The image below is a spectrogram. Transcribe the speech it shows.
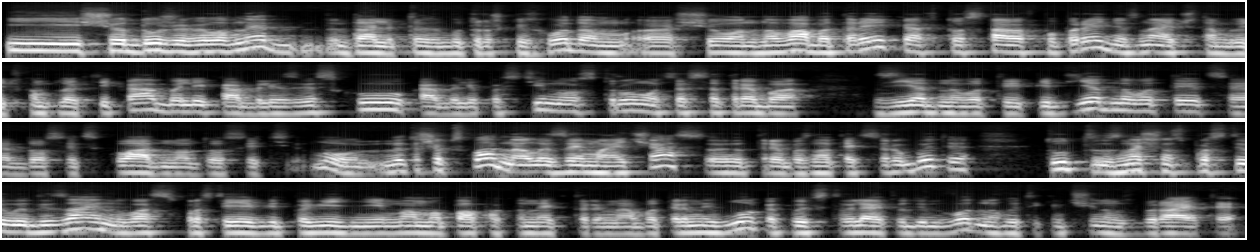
І що дуже головне, далі теж буду трошки згодом, е, що нова батарейка, хто ставив попередню, знає, що там будуть в комплекті кабелі, кабелі зв'язку, кабелі постійного струму. Це все треба з'єднувати, під'єднувати. Це досить складно, досить ну не те, щоб складно, але займає час. е, Треба знати, як це робити. Тут значно спростили дизайн. У вас просто є відповідні мама-папа конектори на батарейних блоках. Ви їх вставляєте один в одного і таким чином збираєте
